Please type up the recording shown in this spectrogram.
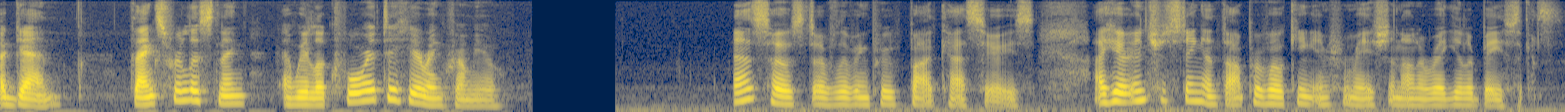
Again, thanks for listening, and we look forward to hearing from you. As host of Living Proof podcast series, I hear interesting and thought provoking information on a regular basis.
